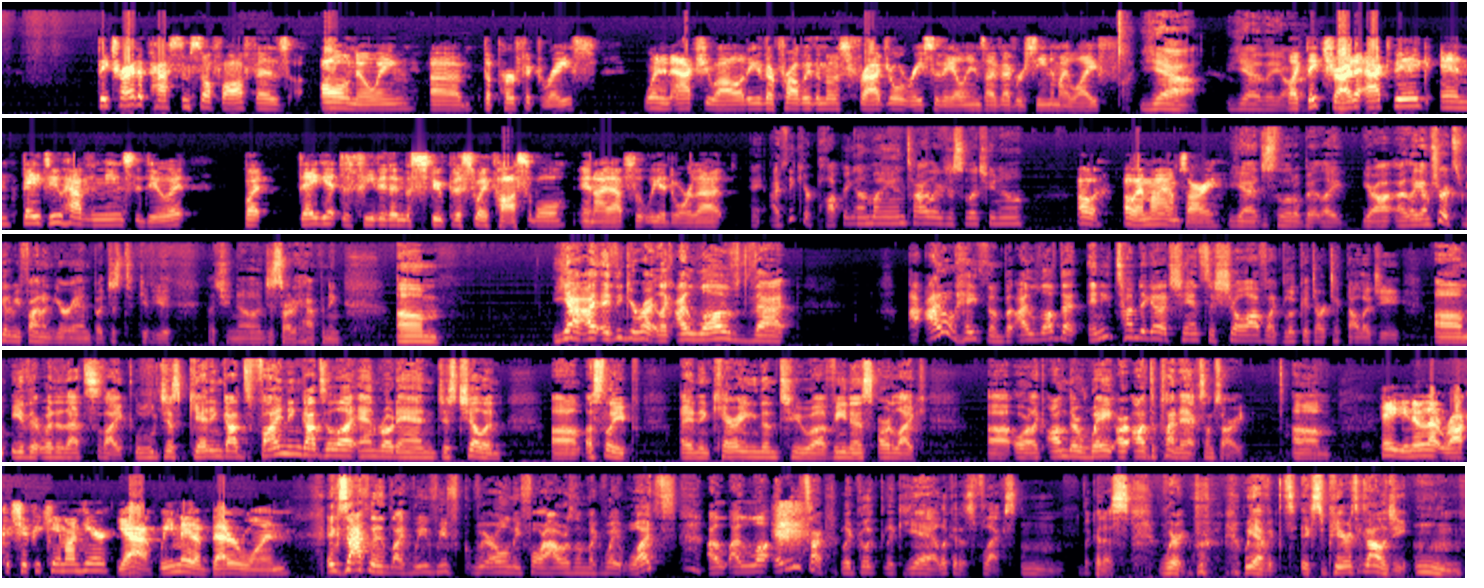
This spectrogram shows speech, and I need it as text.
they try to pass themselves off as all knowing, uh, the perfect race, when in actuality, they're probably the most fragile race of aliens I've ever seen in my life. Yeah. Yeah, they are. Like, they try to act big, and they do have the means to do it, but they get defeated in the stupidest way possible, and I absolutely adore that. Hey, I think you're popping on my end, Tyler. Just to let you know. Oh, oh, am I? I'm sorry. Yeah, just a little bit. Like you're uh, like I'm sure it's gonna be fine on your end, but just to give you, let you know, it just started happening. Um, yeah, I, I think you're right. Like I love that. I, I don't hate them, but I love that anytime they get a chance to show off, like, look at our technology um, either whether that's like just getting God's finding Godzilla and Rodan just chilling, um, asleep, and then carrying them to uh, Venus, or like, uh, or like on their way or onto Planet X. I'm sorry. Um, hey, you know that rocket ship you came on here? Yeah, we made a better one. Exactly, and like we've we've we're only four hours. I'm like, wait, what? I I love anytime like look like yeah, look at us flex. Mm, look at us. We're, we're we have superior technology. Mm,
